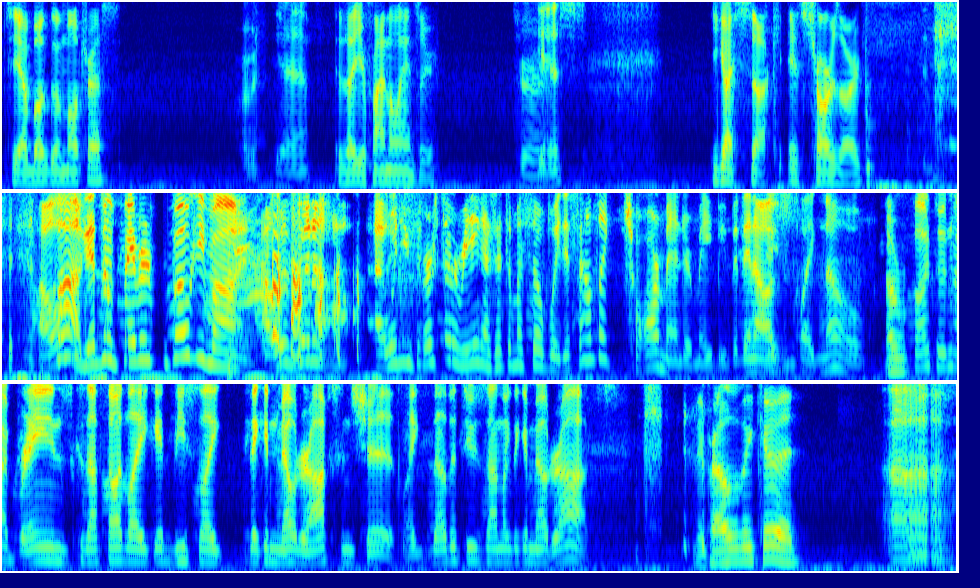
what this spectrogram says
So yeah, both going Moltres. Yeah. Is that your final answer? Sure. Yes. You guys suck. It's Charizard. I was, Fuck, that's my favorite Pokemon. I was gonna. uh, when you first started reading, I said to myself, "Wait, this sounds like Charmander, maybe." But then I was just like, "No." Oh, fucked with my brains because I thought like it'd be like they can melt rocks and shit. Like the other two sound like they can melt rocks. they probably could, Ugh.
